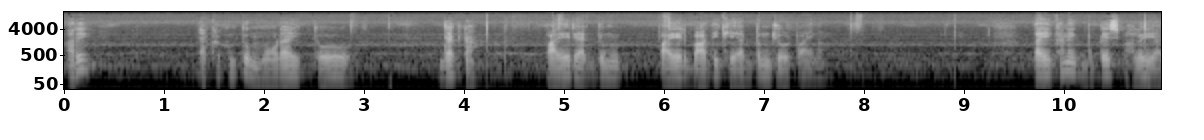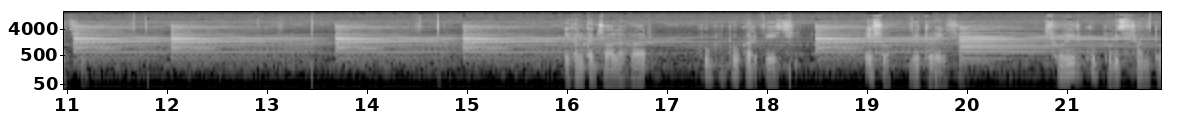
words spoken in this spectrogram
আরে একরকম তো মরাই তো। দেখ না, পায়ের একদম, পায়ের বাদিকে একদম জোর পায় না। তাই এখানে বেশ ভালোই আছি। এখানকার জলাভয়ার খুব উপকার পেয়েছি। এসো, ভিতরে এসো। শরীর খুব পরিশ্রান্ত।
